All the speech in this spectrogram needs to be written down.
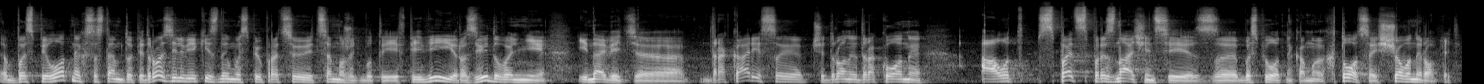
безпілотних систем, до підрозділів, які з ними співпрацюють. Це можуть бути і FPV, і розвідувальні, і навіть е, дракаріси чи дрони-дракони. А от спецпризначенці з безпілотниками, хто це? Що вони роблять?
